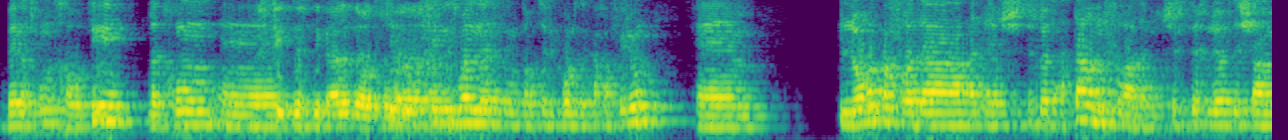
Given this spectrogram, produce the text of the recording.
בין התחום התחרותי לתחום... אה, fitness נקרא לזה, או תחום... כאילו fitness wellness, אם אתה רוצה לקרוא לזה ככה אפילו. אמ, לא רק הפרדה, אני, אני חושב שצריך להיות אתר נפרד, אני חושב שצריך להיות לשם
